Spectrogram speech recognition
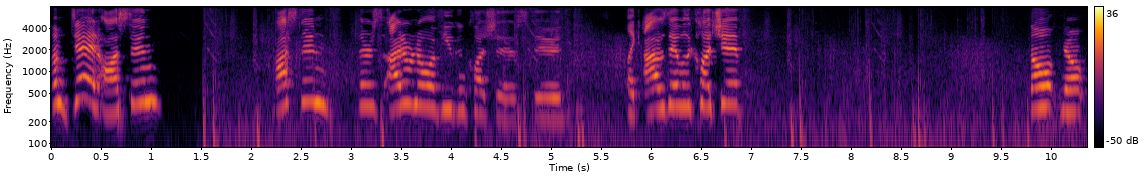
I'm dead, Austin. Austin, there's I don't know if you can clutch this, dude. Like I was able to clutch it. No, no.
